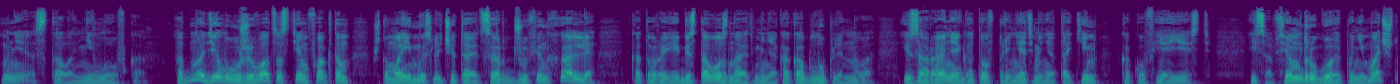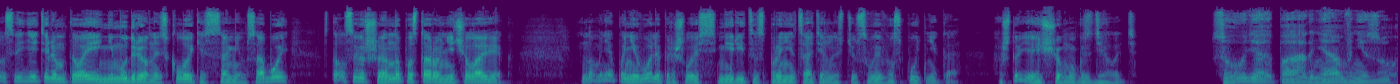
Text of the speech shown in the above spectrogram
Мне стало неловко. Одно дело уживаться с тем фактом, что мои мысли читает сэр Джуффин Халли, который и без того знает меня как облупленного и заранее готов принять меня таким, каков я есть. И совсем другое понимать, что свидетелем твоей немудреной склойки с самим собой стал совершенно посторонний человек. Но мне поневоле пришлось смириться с проницательностью своего спутника. А что я еще мог сделать? «Судя по огням внизу,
